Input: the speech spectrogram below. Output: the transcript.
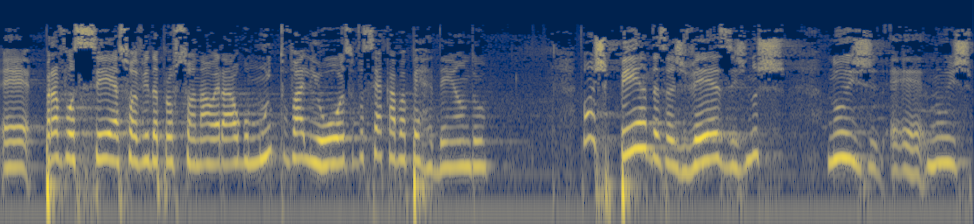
é, para você a sua vida profissional era algo muito valioso, você acaba perdendo. Então as perdas às vezes nos, nos, é, nos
